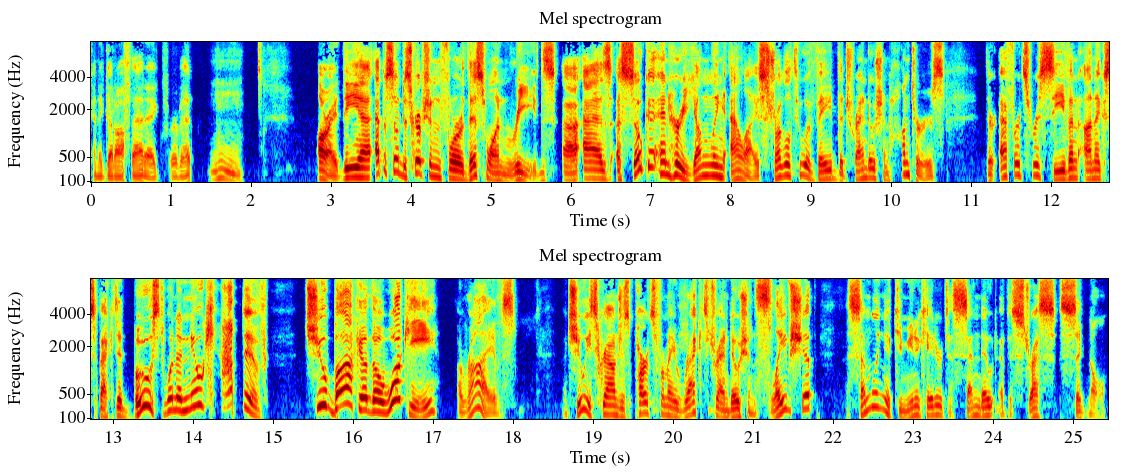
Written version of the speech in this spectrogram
kind of got off that egg for a bit. Mhm. All right. The uh, episode description for this one reads uh, As Ahsoka and her youngling allies struggle to evade the Trandoshan hunters, their efforts receive an unexpected boost when a new captive, Chewbacca the Wookiee, arrives. Chewie scrounges parts from a wrecked Trandoshan slave ship, assembling a communicator to send out a distress signal.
